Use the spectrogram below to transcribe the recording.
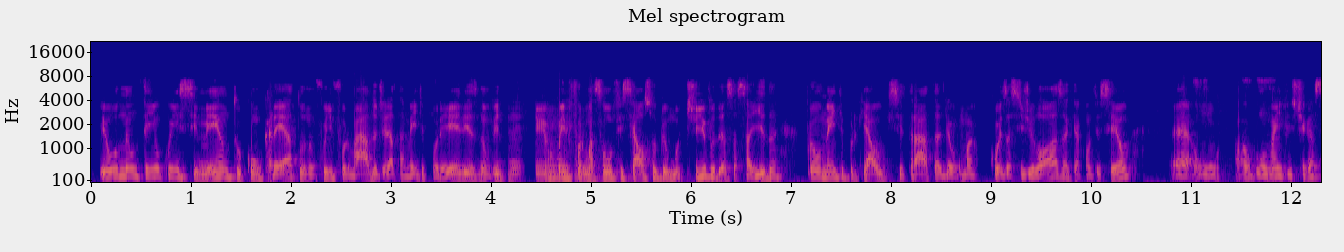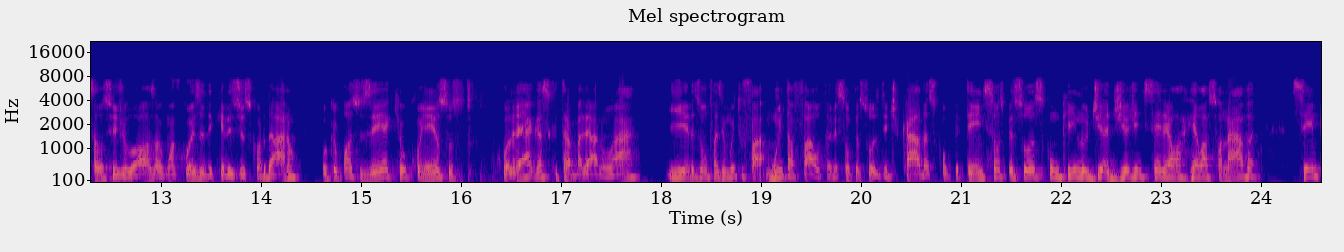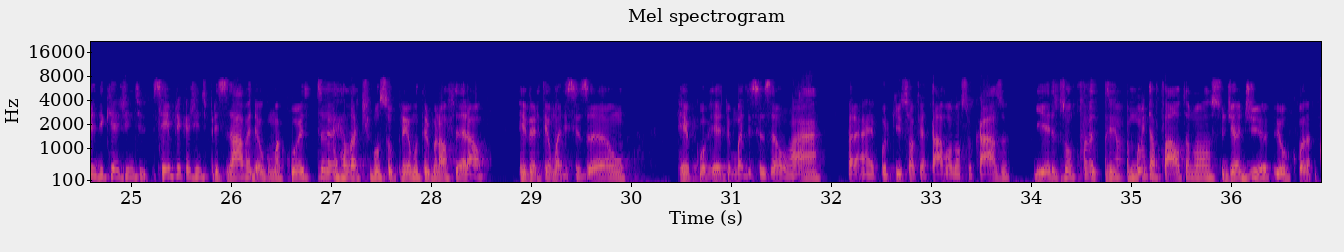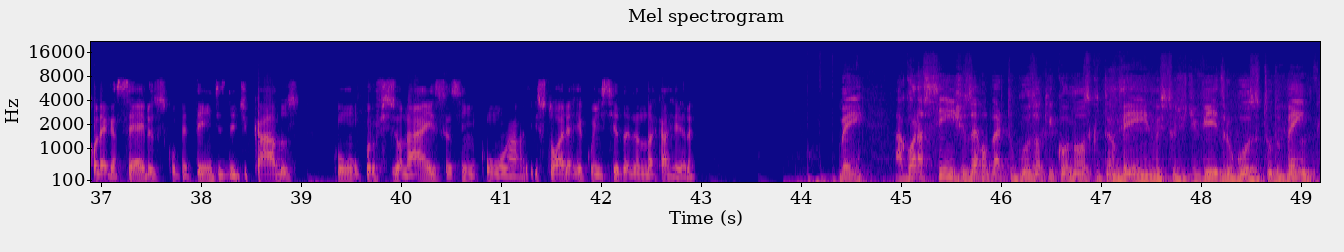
eu não tenho conhecimento concreto, não fui informado diretamente por eles, não vi nenhuma informação oficial sobre o motivo dessa saída, provavelmente porque é algo que se trata de alguma coisa sigilosa que aconteceu, é, um, alguma investigação sigilosa, alguma coisa de que eles discordaram. O que eu posso dizer é que eu conheço os colegas que trabalharam lá e eles vão fazer muito fa muita falta. Eles são pessoas dedicadas, competentes, são as pessoas com quem no dia a dia a gente se relacionava sempre, de que a gente, sempre que a gente precisava de alguma coisa relativa ao Supremo Tribunal Federal. Reverter uma decisão, recorrer de uma decisão lá, pra, porque isso afetava o nosso caso, e eles vão fazer muita falta no nosso dia a dia, viu? Colegas sérios, competentes, dedicados, com profissionais, assim, com a história reconhecida dentro da carreira. Bem, agora sim, José Roberto Guzzo aqui conosco também no estúdio de vidro. Guzzo, tudo bem?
